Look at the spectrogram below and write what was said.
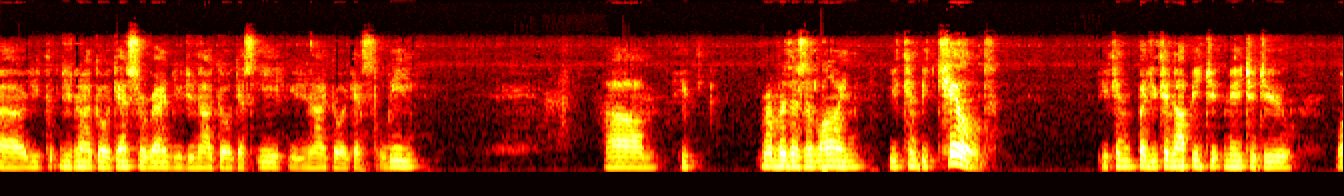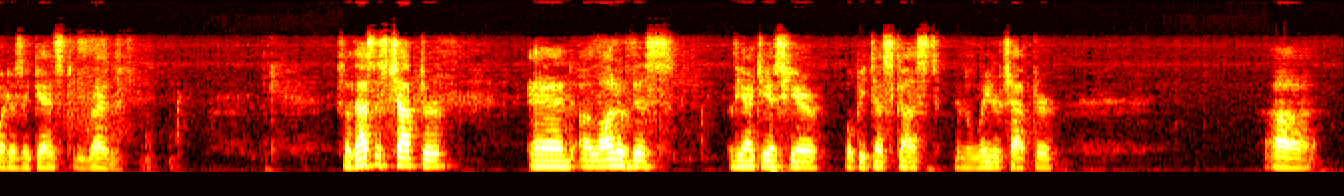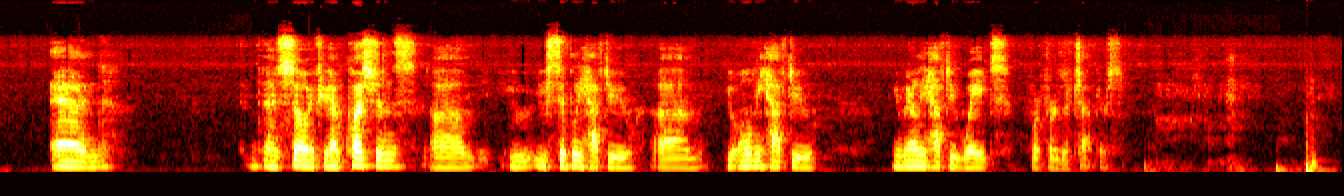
uh, you, you do not go against your ren, you do not go against E, you do not go against Li. Um, you remember there's a line, you can be killed you can, but you cannot be made to do what is against Ren. So that's this chapter, and a lot of this, the ideas here will be discussed in a later chapter. Uh, and and so if you have questions, um, you you simply have to um, you only have to you merely have to wait for further chapters.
